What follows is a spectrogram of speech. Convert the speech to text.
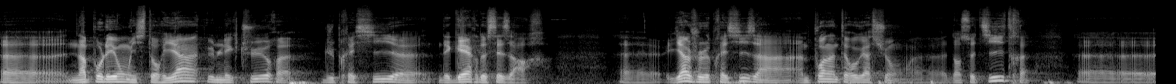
Napoléon historien, une lecture du précis des guerres de César. il y a, je le précise, un point d'interrogation dans ce titre. Euh,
